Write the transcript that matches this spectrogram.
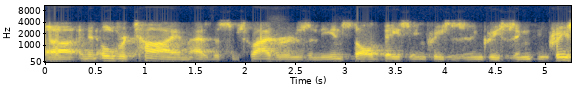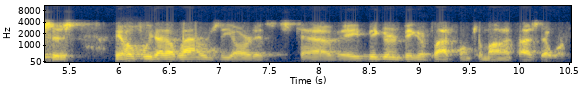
Uh, and then over time, as the subscribers and the installed base increases and increases and increases, you know, hopefully that allows the artists to have a bigger and bigger platform to monetize their work.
